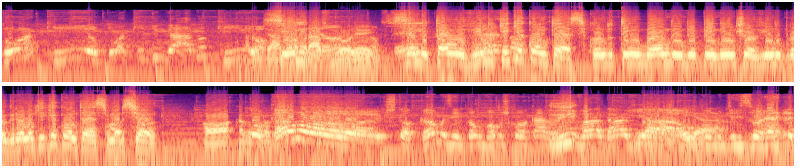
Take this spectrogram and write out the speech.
tô aqui, eu tô aqui ligado aqui, ó. Se ele, se ele tá ouvindo, o é, que que acontece? Quando tem banda independente ouvindo o programa, o que que acontece, Marcião? Toca no tocamos! Programa. Tocamos, então vamos colocar e... Riva Dávia, ou como diz o Hélio,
